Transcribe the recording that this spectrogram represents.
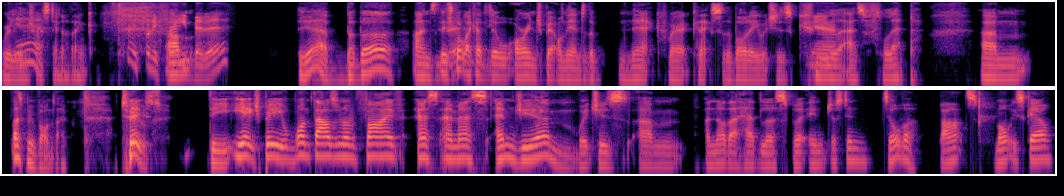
really Yeah. interesting. I think. 2023, Um, baby. Yeah, baba. And it's got like a little orange bit on the end of the neck where it connects to the body, which is cool Yeah. as flip. Um, let's move on though. Two, Next. The EHB 1005 SMS MGM, which is um, another headless, but in just in silver parts, multi scale.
